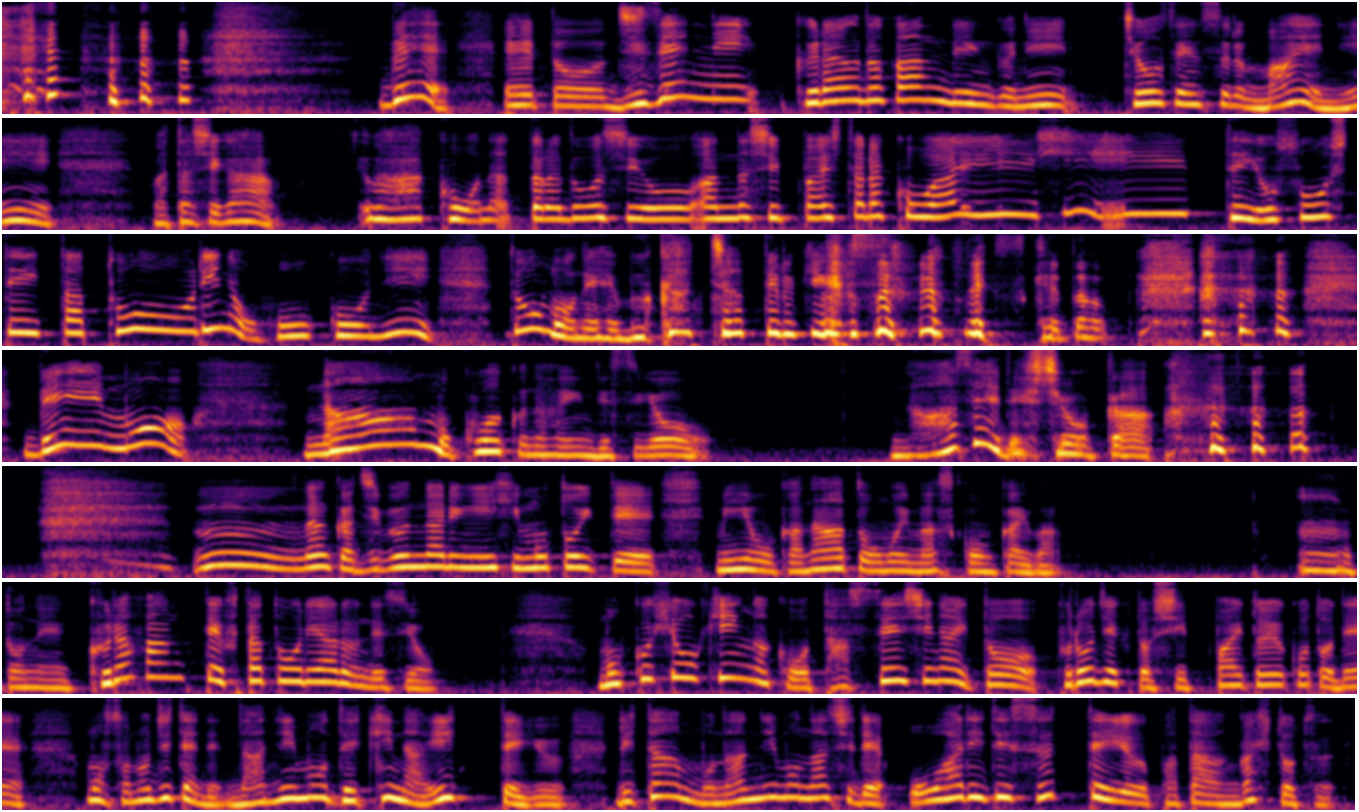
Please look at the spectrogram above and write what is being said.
で、えっ、ー、と、事前にクラウドファンディングに挑戦する前に、私がうわこうなったらどうしようあんな失敗したら怖いひーって予想していた通りの方向にどうもね向かっちゃってる気がするんですけど でもなんも怖くないんですよ。なぜでしょうか？うん、なんか自分なりに紐解いてみようかなと思います、今回は。うんとね、クラファンって2通りあるんですよ。目標金額を達成しないとプロジェクト失敗ということでもうその時点で何もできないっていうリターンも何もなしで終わりですっていうパターンが一つ。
